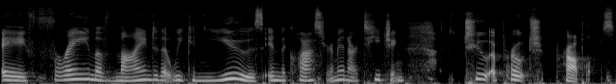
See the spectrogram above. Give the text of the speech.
a frame of mind that we can use in the classroom, in our teaching, to approach problems.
